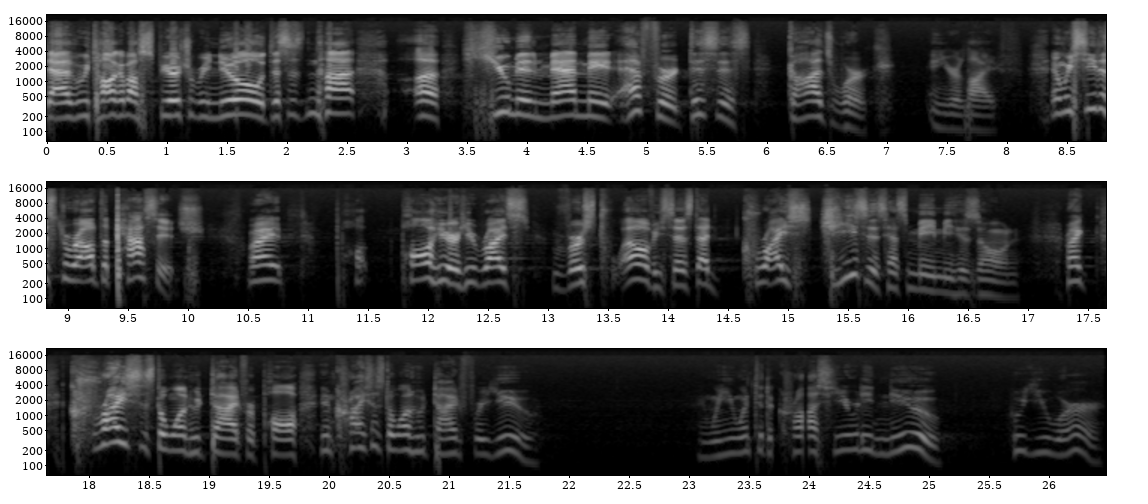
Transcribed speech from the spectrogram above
That as we talk about spiritual renewal, this is not a human man made effort, this is God's work in your life. And we see this throughout the passage, right? Paul here, he writes, verse 12, he says that Christ Jesus has made me his own, right? Christ is the one who died for Paul, and Christ is the one who died for you. And when he went to the cross, he already knew who you were,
